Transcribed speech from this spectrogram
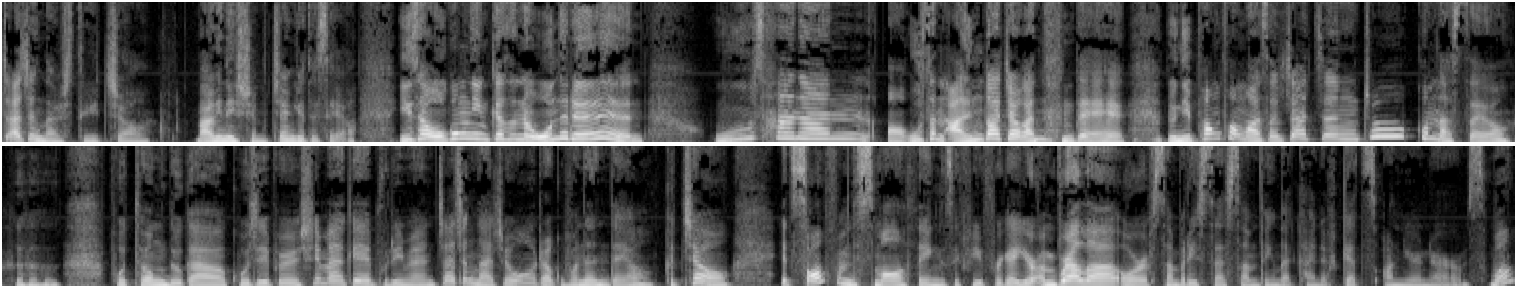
짜증 날 수도 있죠. 마그네슘 챙겨 드세요. 2450님께서는 오늘은 우산 안, 어, 우산 안 가져갔는데 눈이 펑펑 와서 짜증 조금 났어요. 보통 누가 고집을 심하게 부리면 짜증 나죠? 라고 보냈는데요. 그쵸? It's all from the small things if you forget your umbrella or if somebody says something that kind of gets on your nerves. Well,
